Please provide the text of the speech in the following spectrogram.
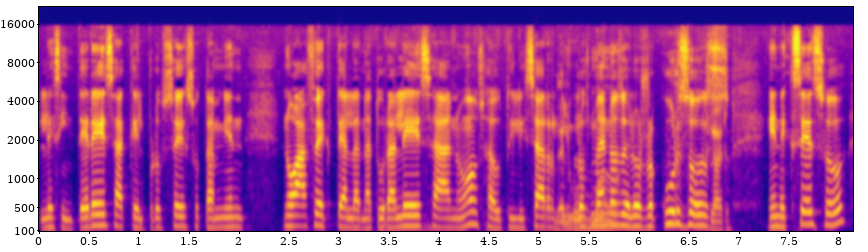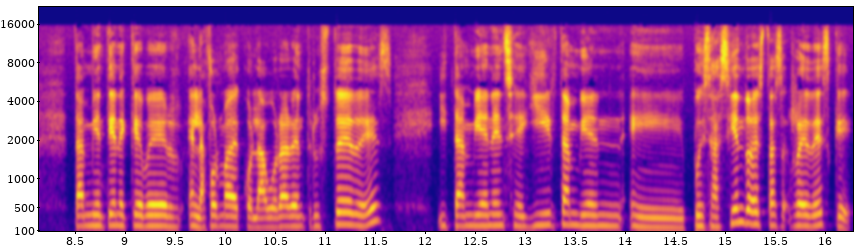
les interesa que el proceso también no afecte a la naturaleza, ¿no? O sea, utilizar los menos de los recursos en exceso, también tiene que ver en la forma de colaborar entre ustedes y también en seguir también, eh, pues, haciendo estas redes que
